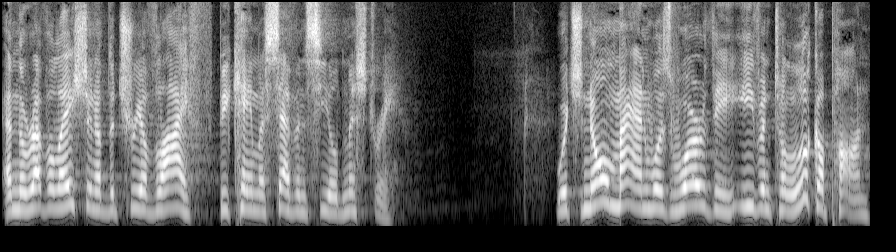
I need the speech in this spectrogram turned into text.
And the revelation of the tree of life became a seven sealed mystery, which no man was worthy even to look upon,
